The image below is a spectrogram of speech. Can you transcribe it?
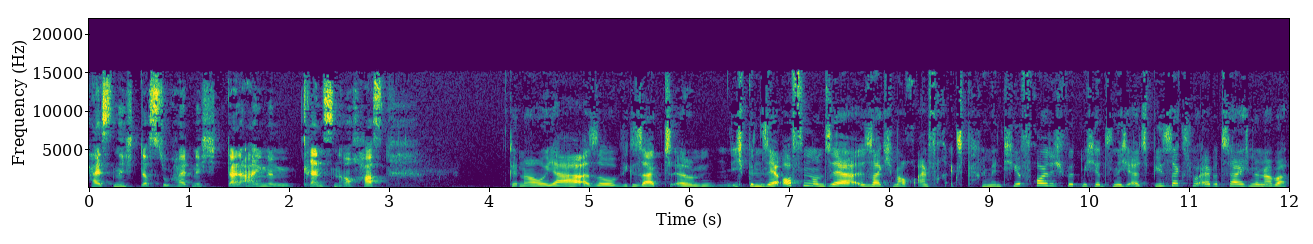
heißt nicht, dass du halt nicht deine eigenen Grenzen auch hast. Genau, ja. Also wie gesagt, ähm, ich bin sehr offen und sehr, sag ich mal, auch einfach experimentierfreudig. Ich würde mich jetzt nicht als bisexuell bezeichnen, aber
